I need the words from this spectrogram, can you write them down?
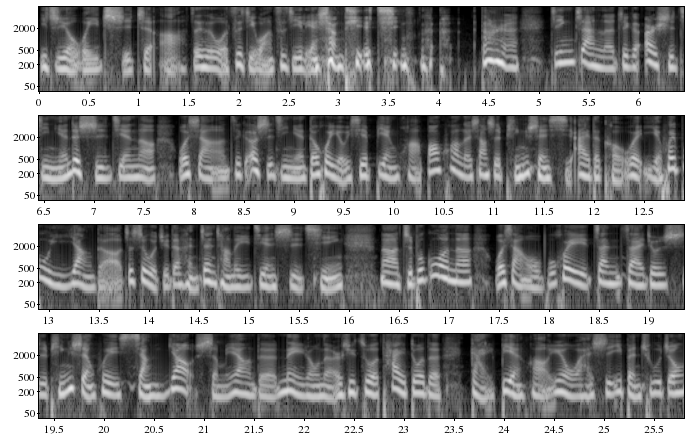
一直有维持着啊，这是我自己往自己脸上贴金。当然，经战了这个二十几年的时间呢，我想这个二十几年都会有一些变化，包括了像是评审喜爱的口味也会不一样的，啊这是我觉得很正常的一件事情。那只不过呢，我想我不会站在就是评审会想要什么样的内容呢，而去做太多的改变哈，因为我还是一本初衷，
